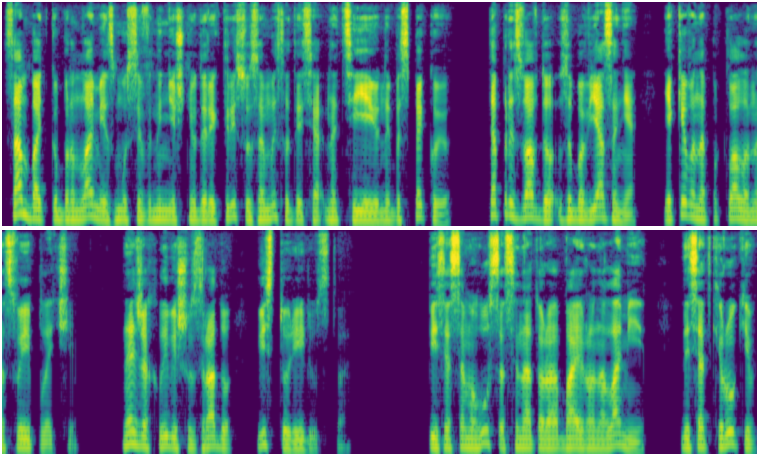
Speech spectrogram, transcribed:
Сам батько Бронламі змусив нинішню директрису замислитися над цією небезпекою та призвав до зобов'язання, яке вона поклала на свої плечі найжахливішу зраду в історії людства. Після самогубства сенатора Байрона Ламії десятки років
